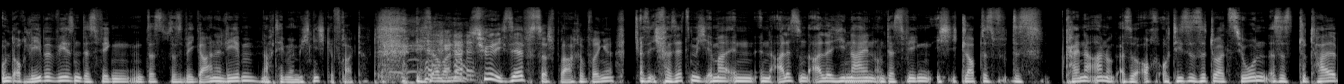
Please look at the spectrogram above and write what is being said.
und auch Lebewesen, deswegen das, das vegane Leben, nachdem ihr mich nicht gefragt habt, ich aber natürlich selbst zur Sprache bringe. Also ich versetze mich immer in, in alles und alle hinein und deswegen, ich, ich glaube, das, das, keine Ahnung, also auch, auch diese Situation, es ist total,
